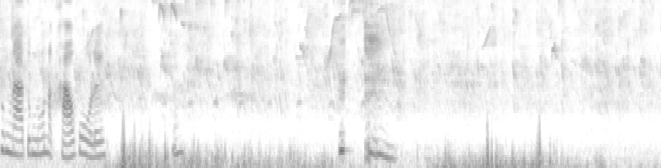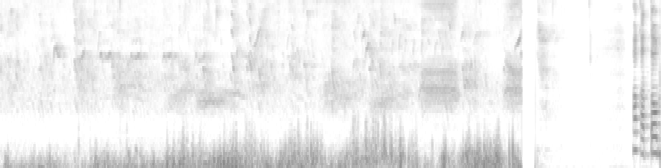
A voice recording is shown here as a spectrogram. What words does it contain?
ทุ่งนาตรงนู้นน่ะขาวโผล่เลยเขาก็ต้ม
